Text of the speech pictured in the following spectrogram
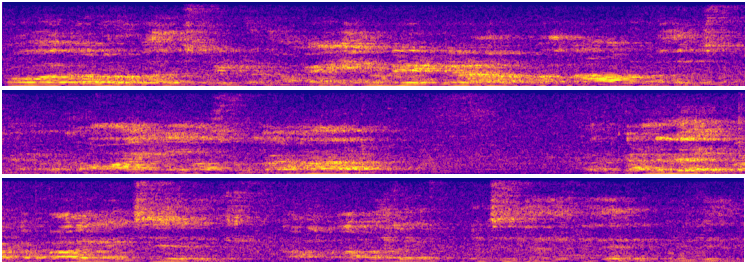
ஒவ்வொருத்தரும் ஒரு பதில் சொல்லிட்டு இருந்தாங்க என்னுடைய டேர்ன் நான் ஒரு பதில் சொன்னேன் அம்மா எங்கெல்லாம் சொல்ல ஆனால் அது கண்ணில் பட்ட பாறை வச்சு நான் சொன்ன பதில் எனக்கு பிடிச்சிருந்ததுங்கிறது எனக்கு புரிஞ்சுது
